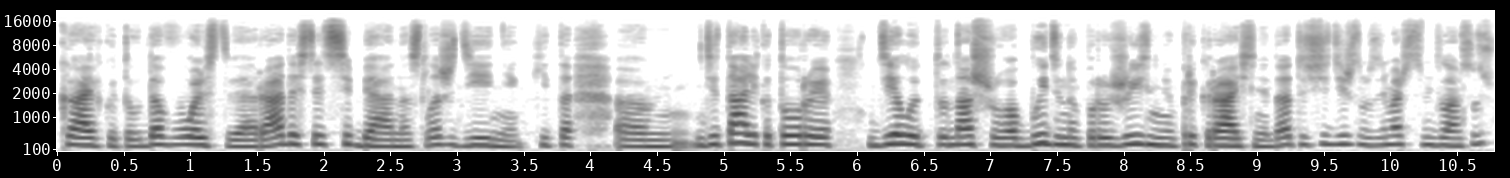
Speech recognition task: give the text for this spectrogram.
кайф, какое-то удовольствие, радость от себя, наслаждение, какие-то эм, детали, которые делают нашу обыденную порой жизнь прекраснее, да, ты сидишь, там, занимаешься своими делами, смотришь,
